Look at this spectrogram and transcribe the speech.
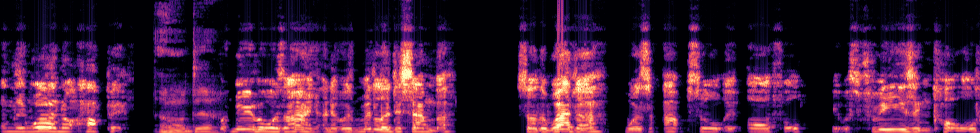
and they were not happy. Oh dear. But neither was I, and it was middle of December, so the weather was absolutely awful. It was freezing cold,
